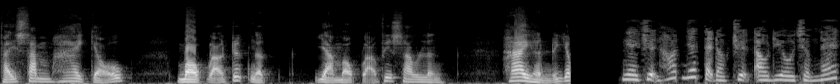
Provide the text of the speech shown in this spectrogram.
phải xăm hai chỗ, một là ở trước ngực, và một là ở phía sau lưng. Hai hình nó giống Nghe chuyện hot nhất tại đọc truyện audio.net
